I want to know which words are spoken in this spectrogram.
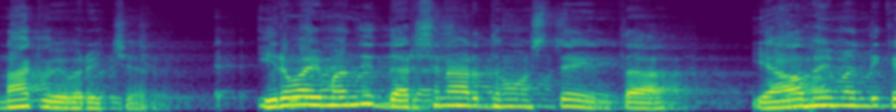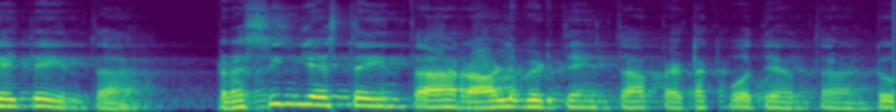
నాకు వివరించారు. ఇరవై మంది దర్శనార్థం వస్తే ఇంత యాభై మందికి అయితే ఇంత డ్రెస్సింగ్ చేస్తే ఇంత రాళ్ళు పెడితే ఇంత పెట్టకపోతే ఎంత అంటూ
